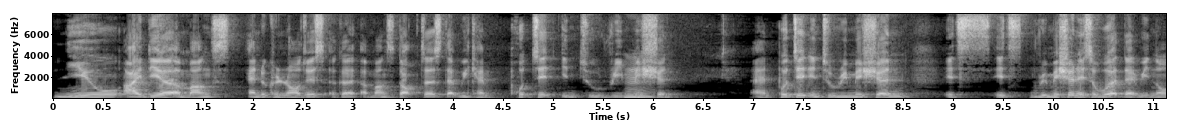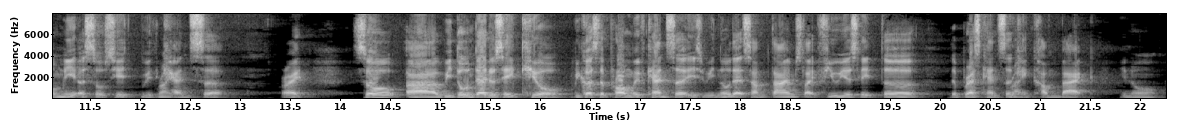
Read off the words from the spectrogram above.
new idea amongst endocrinologists, amongst doctors, that we can put it into remission. And put it into remission, it's it's remission is a word that we normally associate with Right. cancer, right? So uh, we don't dare to say cure because the problem with cancer is we know that sometimes, like few years later, the breast cancer can come back. You know,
